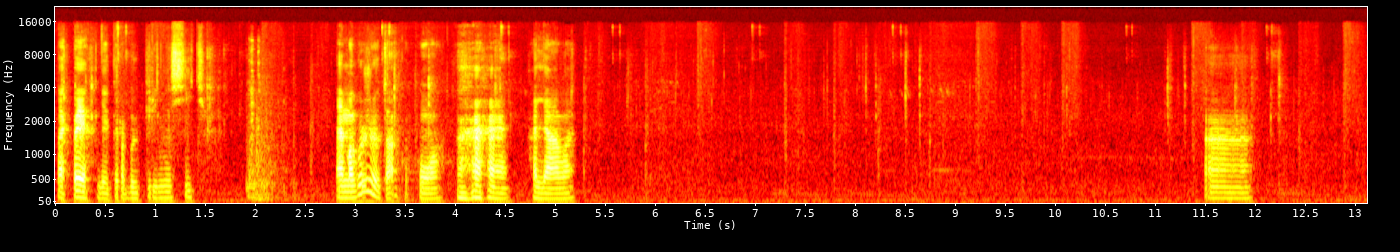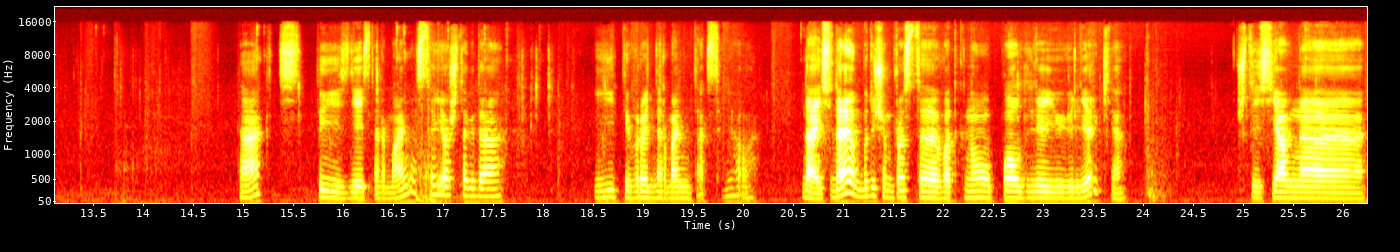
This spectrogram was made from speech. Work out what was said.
Так, поехали гробы переносить. А я могу же вот так? О, халява. А... Так, ты здесь нормально встаешь тогда. И ты вроде нормально так стояла. Да, и сюда я в будущем просто воткну пол для ювелирки. Что здесь явно,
